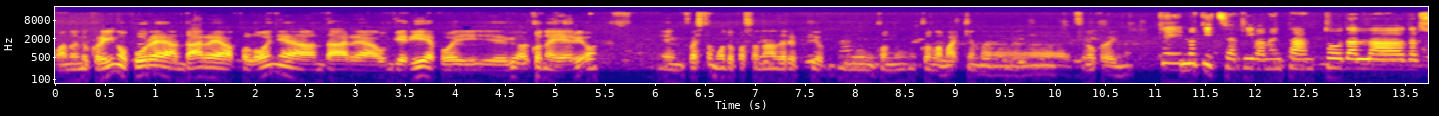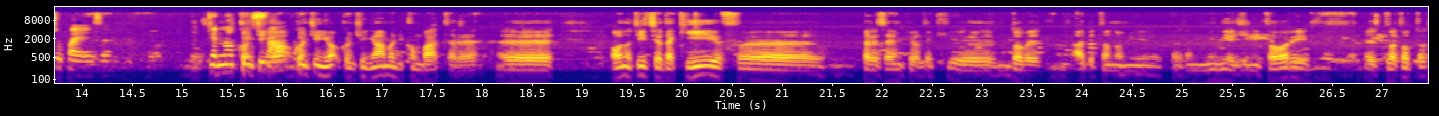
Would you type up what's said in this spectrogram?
vanno in Ucraina oppure andare a Polonia, andare a Ungheria poi eh, con aereo e in questo modo possono andare più, mm, con, con, la macchina eh, fino a Ucraina. Che notizie arrivano intanto dalla, dal suo paese? Che notte Continuo, continuo, continuiamo a combattere. Eh, ho notizie da Kiev, eh, per esempio, dove abitano i miei, i miei genitori, tutta,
